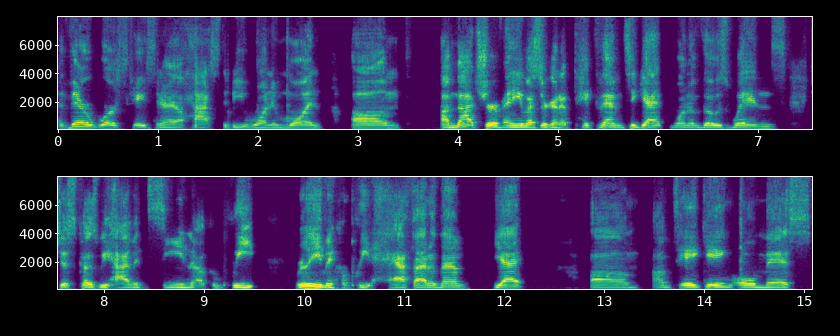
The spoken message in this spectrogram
their worst case scenario has to be one and one. Um, I'm not sure if any of us are going to pick them to get one of those wins, just because we haven't seen a complete, really even complete half out of them yet. Um, I'm taking Ole Miss.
